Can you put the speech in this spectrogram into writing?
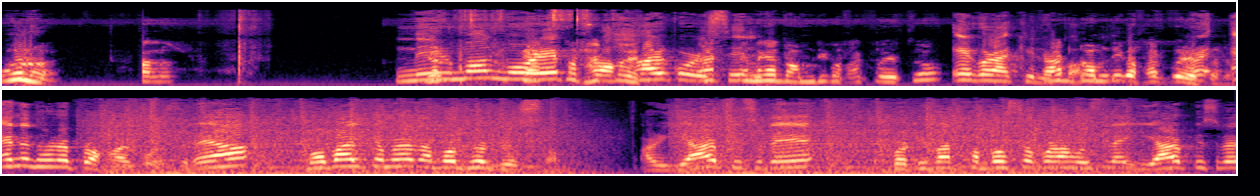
কোন হয়? নিৰ্মল মৌৰে কাক কথা কৈ প্ৰহাৰ আছ? কাক কৰিছিল? তেনেকে দম দি কথা কৈ আছো এগৰাকী কাক লোকক। দম দি কথা কৈ আৰু আছো এনেধৰণে প্ৰহাৰ কৰিছিল। এয়া মোবাইল কেমেৰাত আবদ্ধ দৃশ্য। আৰু ইয়াৰ পিছতে প্ৰতিবাদ সাব্যস্ত কৰা হৈছিলে। ইয়াৰ পিছতে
